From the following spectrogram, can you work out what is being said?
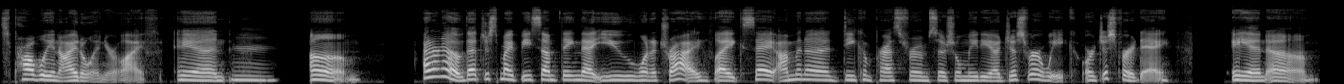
it's probably an idol in your life. And Mm. um I don't know, that just might be something that you want to try. Like say I'm going to decompress from social media just for a week or just for a day and um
